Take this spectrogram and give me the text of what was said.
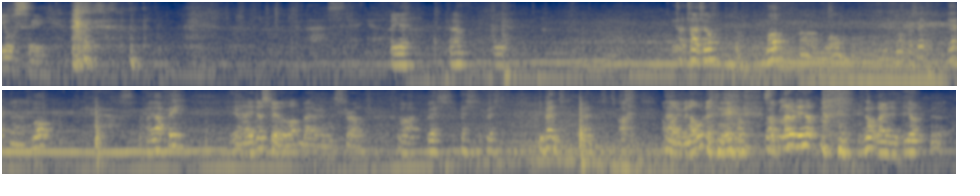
You'll see. Are you? Can I? Are you? Tight, tight enough. More. Oh, warm. More. That's it. Yeah. Yeah. More. Are you happy? Yeah, it does feel a lot better in the stroke. Right. Wrist. Wrist. Wrist. You bend. Bend. Ah, I'm not even older than you. Stop Well- loading up. You're not loading. You're.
